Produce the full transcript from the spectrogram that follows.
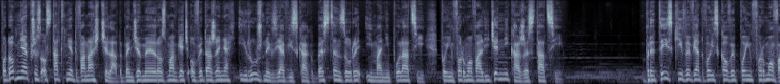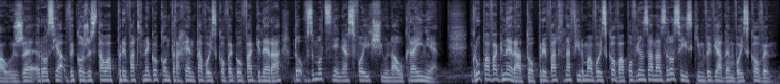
Podobnie jak przez ostatnie 12 lat będziemy rozmawiać o wydarzeniach i różnych zjawiskach bez cenzury i manipulacji, poinformowali dziennikarze stacji. Brytyjski wywiad wojskowy poinformował, że Rosja wykorzystała prywatnego kontrahenta wojskowego Wagnera do wzmocnienia swoich sił na Ukrainie. Grupa Wagnera to prywatna firma wojskowa powiązana z rosyjskim wywiadem wojskowym.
